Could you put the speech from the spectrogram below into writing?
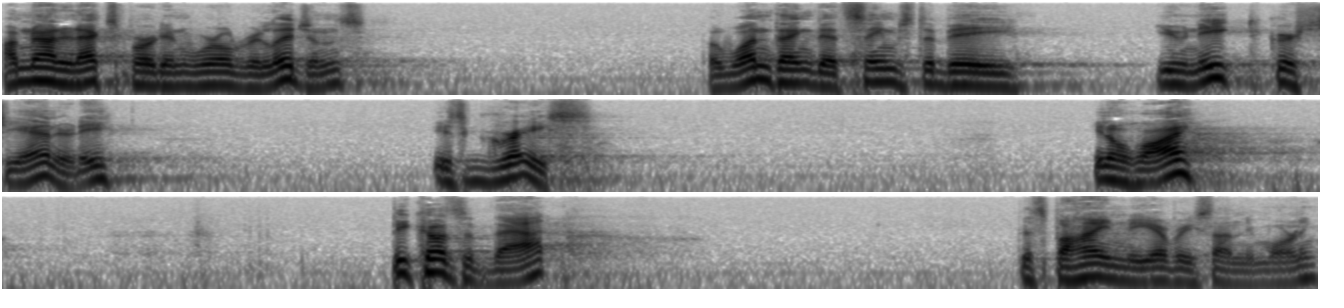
I'm not an expert in world religions, but one thing that seems to be unique to Christianity is grace. You know why? Because of that that's behind me every Sunday morning.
